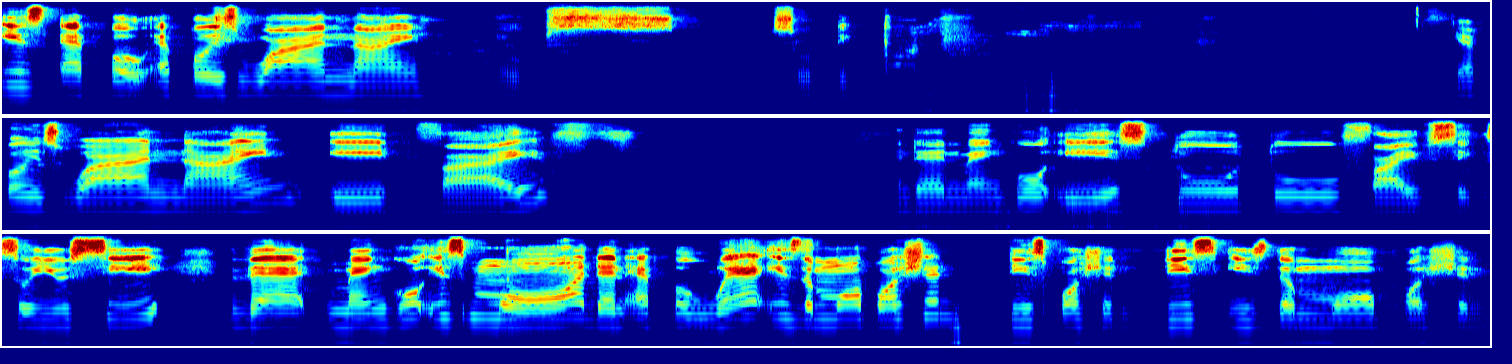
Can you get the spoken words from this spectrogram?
is apple? Apple is one, nine, oops, so thick. Apple is 1985. And then mango is 2256. So you see that mango is more than apple. Where is the more portion? This portion. This is the more portion.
